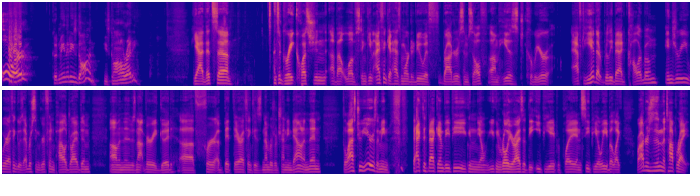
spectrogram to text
or could mean that he's gone. He's gone already. Yeah, that's uh that's a great question about love stinking. I think it has more to do with Rodgers himself. Um, his career after he had that really bad collarbone injury where I think it was Everson Griffen pile drived him, um, and then it was not very good uh, for a bit there. I think his numbers were trending down, and then the last two years, I mean, back to back MVP, you can, you know, you can roll your eyes at the EPA per play and CPOE, but like Rodgers is in the top right.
